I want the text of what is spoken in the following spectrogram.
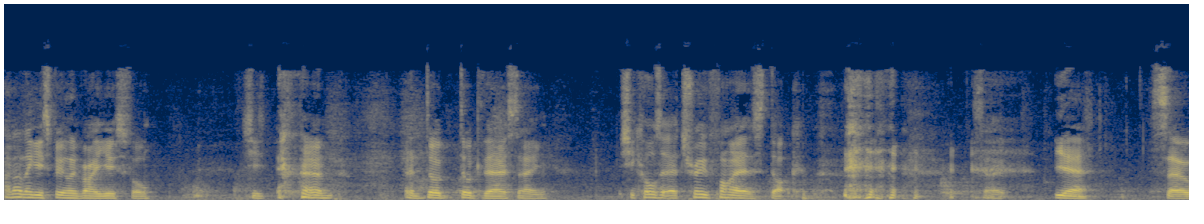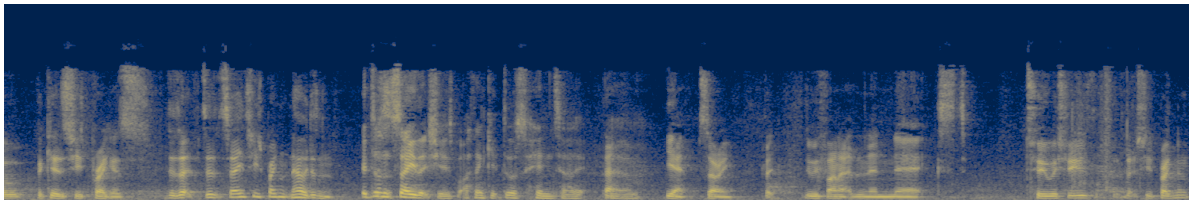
I don't think he's feeling very useful. She um, and Doug Doug there saying she calls it a true fires, Doc. So yeah. So because she's preggers. Does it, does it say she's pregnant? No, it doesn't. it doesn't say that she is, but I think it does hint at it. That- Um, Yeah, sorry. But we find out in the next two issues that she's pregnant.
